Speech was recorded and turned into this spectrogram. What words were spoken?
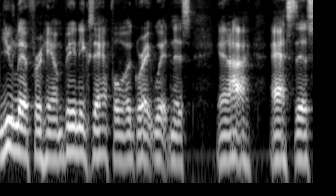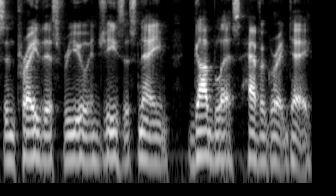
You live for Him. Be an example of a great witness And I ask this and pray this for you in Jesus' name. God bless. Have a great day.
